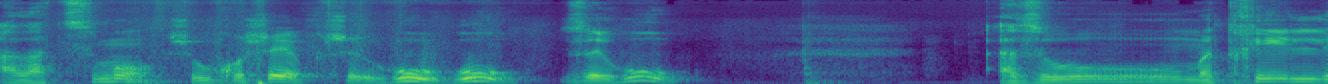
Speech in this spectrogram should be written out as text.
על עצמו, שהוא חושב שהוא, הוא, זה הוא, אז הוא מתחיל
